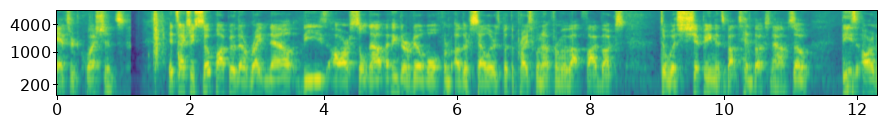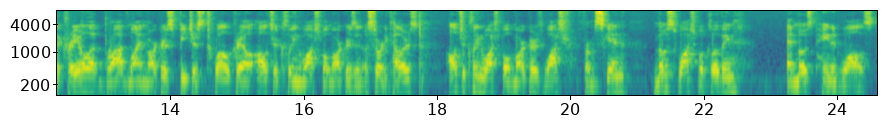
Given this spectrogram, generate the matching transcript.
answered questions. It's actually so popular that right now these are sold out. I think they're available from other sellers, but the price went up from about 5 bucks to with shipping it's about 10 bucks now. So these are the Crayola Broadline markers. Features 12 Crayola Ultra Clean washable markers in assorted colors. Ultra Clean washable markers wash from skin, most washable clothing, and most painted walls.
